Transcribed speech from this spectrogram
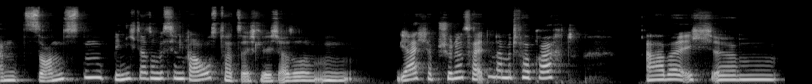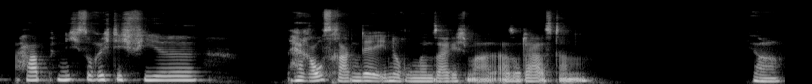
ansonsten bin ich da so ein bisschen raus tatsächlich. Also mm, ja, ich habe schöne Zeiten damit verbracht, aber ich ähm, habe nicht so richtig viel herausragende Erinnerungen, sage ich mal. Also da ist dann ja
